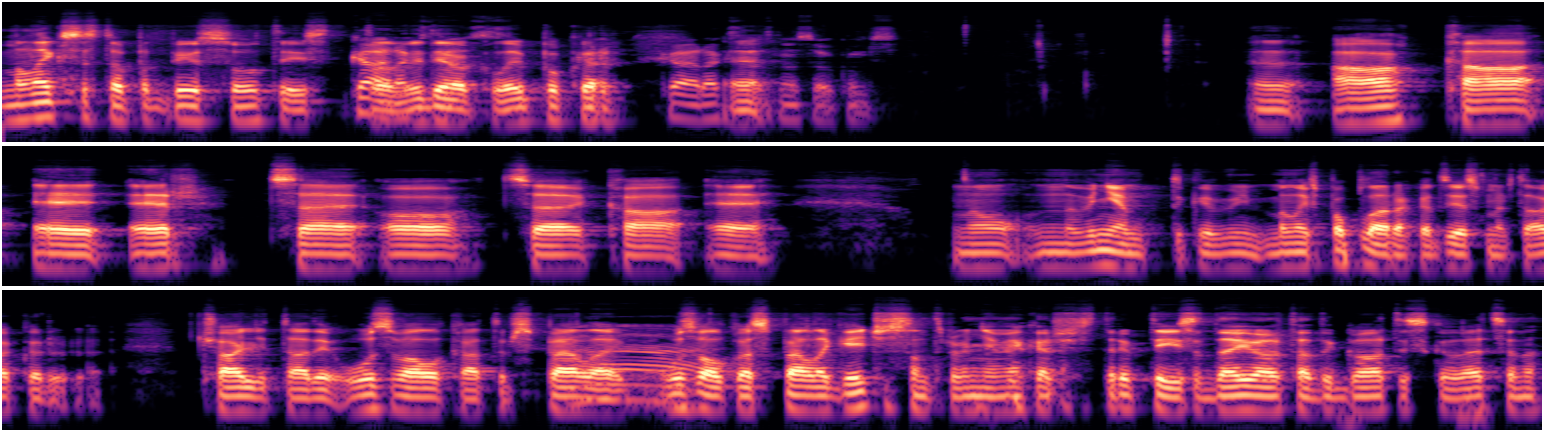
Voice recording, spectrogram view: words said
man liekas, es tev pat biju sūtījis tādu video klipu, kur. Kā, kā rakstās jā. nosaukums? A, K, E, R, C, O, C, K, E. Nu, nu, viņiem, tā, man liekas, populārākā dziesma ir tā, kur čaļi tādi uzvalkā, tur spēlē, ah. uzvalko spēlē gičus, un tur viņiem vienkārši striptīza dejo tāda gotiska vecena.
